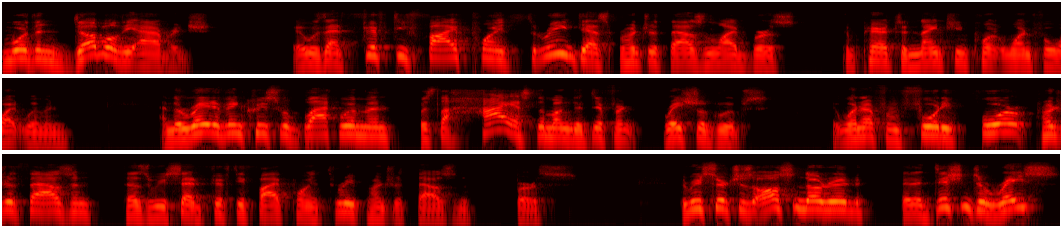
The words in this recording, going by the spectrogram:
more than double the average. It was at 55.3 deaths per 100,000 live births compared to 19.1 for white women. And the rate of increase for Black women was the highest among the different racial groups. It went up from 44 per 100,000 to, as we said, 55.3 per 100,000 births. The researchers also noted that in addition to race,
